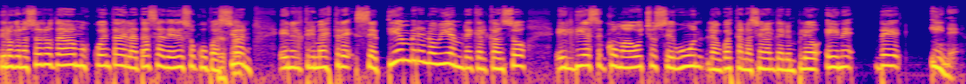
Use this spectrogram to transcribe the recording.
de lo que nosotros dábamos cuenta de la tasa de desocupación en el trimestre septiembre-noviembre que alcanzó el 10,8 según la encuesta nacional del empleo N de INE?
